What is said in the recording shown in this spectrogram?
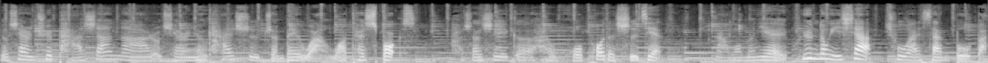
有些人去爬山啊，有些人又开始准备玩 water sports，好像是一个很活泼的时间。我们也运动一下，出外散步吧。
